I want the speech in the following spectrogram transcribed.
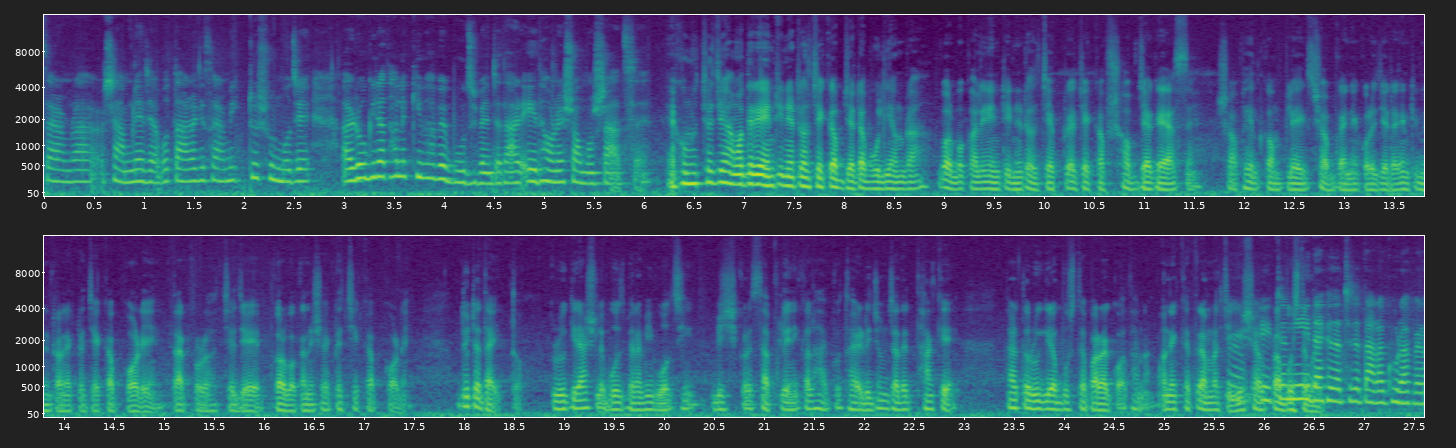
স্যার আমরা সামনে যাব। তার আগে স্যার আমি একটু শুনব যে রোগীরা তাহলে কীভাবে বুঝবেন যে তার এই ধরনের সমস্যা আছে? এখন হচ্ছে যে আমাদের অ্যান্টিনেটাল চেকআপ যেটা বলি আমরা গর্ভকালীন অ্যান্টিনেটাল চেক আপ সব জায়গায় আছে। সব হেলথ কমপ্লেক্স সব গাইনে করে যেটা অ্যান্টিনেটাল একটা চেকআপ করে। তারপরে হচ্ছে যে গর্ভকালীন সে একটা চেকআপ করে। দুইটা দায়িত্ব। রুগীরা আসলে বুঝবেন আমি বলছি বিশেষ করে সাবক্লিনিক্যাল হাইপোথাইরয়েডিজম যাদের থাকে তারা তো রুগীরা বুঝতে পারার কথা না। অনেক ক্ষেত্রে আমরা চিকিৎসকরা বুঝতে পারি। দেখা যাচ্ছে যে তারা ঘোরাফেরা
